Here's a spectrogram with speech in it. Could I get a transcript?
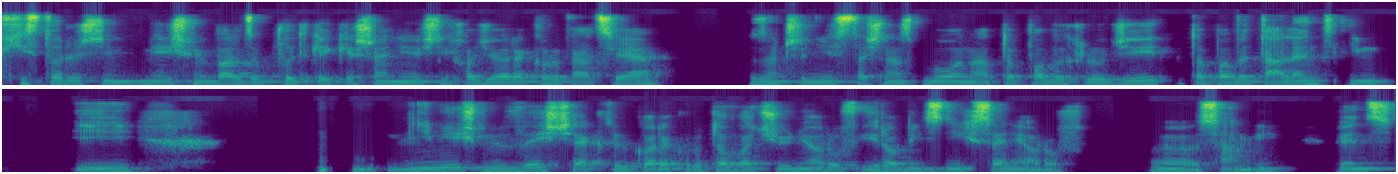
historycznie mieliśmy bardzo płytkie kieszenie, jeśli chodzi o rekrutację, to znaczy nie stać nas było na topowych ludzi, topowy talent i, i nie mieliśmy wyjścia, jak tylko rekrutować juniorów i robić z nich seniorów. E, sami. Więc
